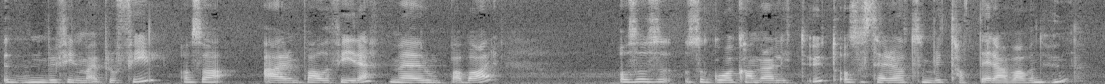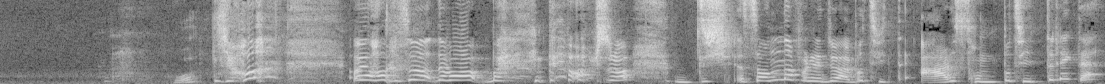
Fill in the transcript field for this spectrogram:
Hun blir filma i profil, og så er hun på alle fire med rumpa bar. Og så, så, så går kameraet litt ut, og så ser du at hun blir tatt i ræva av en hund. What? Ja! Og jeg hadde så Det var, det var så sånn, da, fordi du er på Twitter. Er det sånn på Twitter, tenkte jeg.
